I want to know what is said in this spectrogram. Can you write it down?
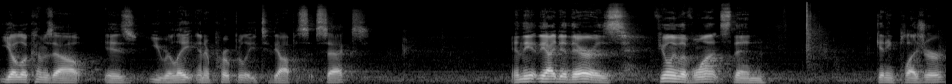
YOLO comes out is you relate inappropriately to the opposite sex. And the, the idea there is if you only live once, then getting pleasure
